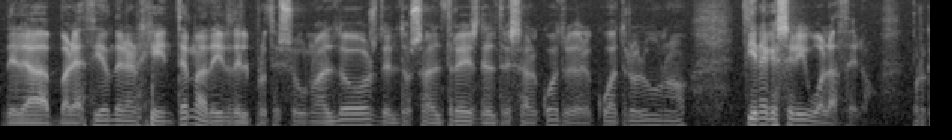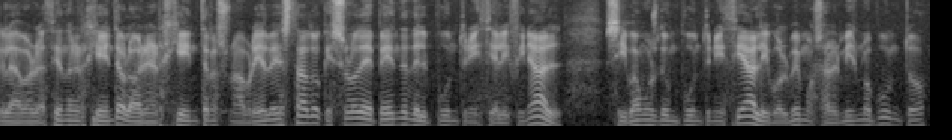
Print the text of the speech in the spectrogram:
de la variación de energía interna, de ir del proceso 1 al 2, del 2 al 3, del 3 al 4 y del 4 al 1, tiene que ser igual a 0. Porque la variación de energía interna o la energía interna es una variable de estado que solo depende del punto inicial y final. Si vamos de un punto inicial y volvemos al mismo punto,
